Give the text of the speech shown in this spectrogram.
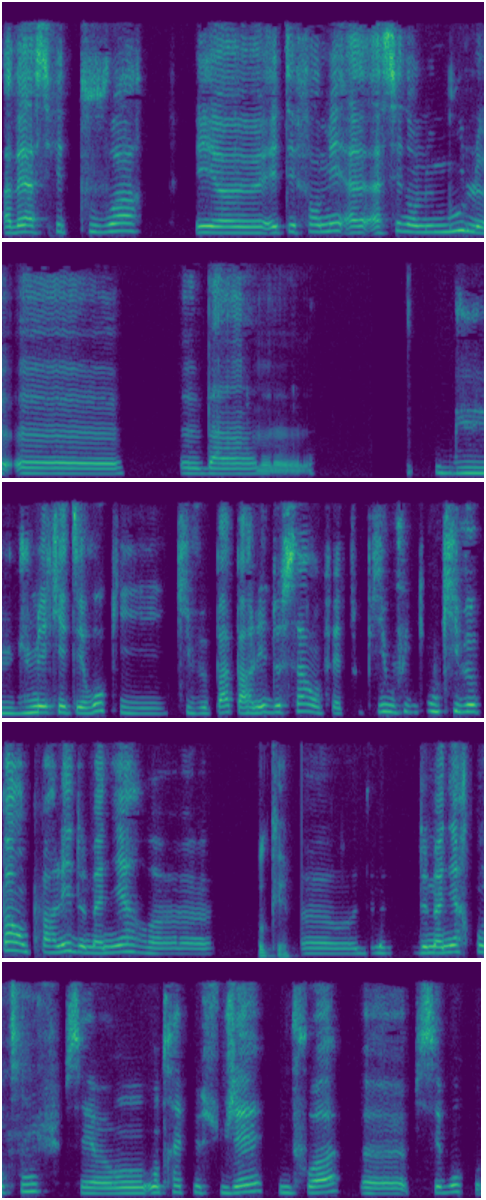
avaient assez de pouvoir et étaient formées assez dans le moule ben du, du, mec hétéro qui qui veut pas parler de ça en fait. Ou qui ou, qui veut pas en parler de manière euh, euh, de, de, manière continue. C'est on, on, traite le sujet une fois euh, puis c'est bon quoi.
